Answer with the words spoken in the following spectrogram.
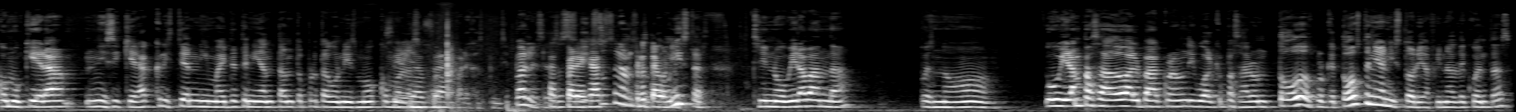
como quiera, ni siquiera Christian ni Maite tenían tanto protagonismo como las parejas principales. Las parejas eran los protagonistas. Si no hubiera banda, pues no hubieran pasado al background igual que pasaron todos, porque todos tenían historia a final de cuentas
